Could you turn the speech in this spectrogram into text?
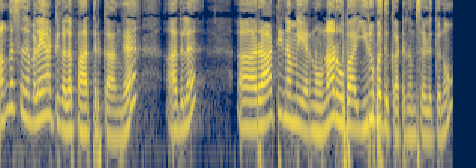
அங்கே சில விளையாட்டுகளை பார்த்துருக்காங்க. அதில் ராட்டினம் ஏறணும்னா ரூபாய் இருபது கட்டணம் செலுத்தணும்.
